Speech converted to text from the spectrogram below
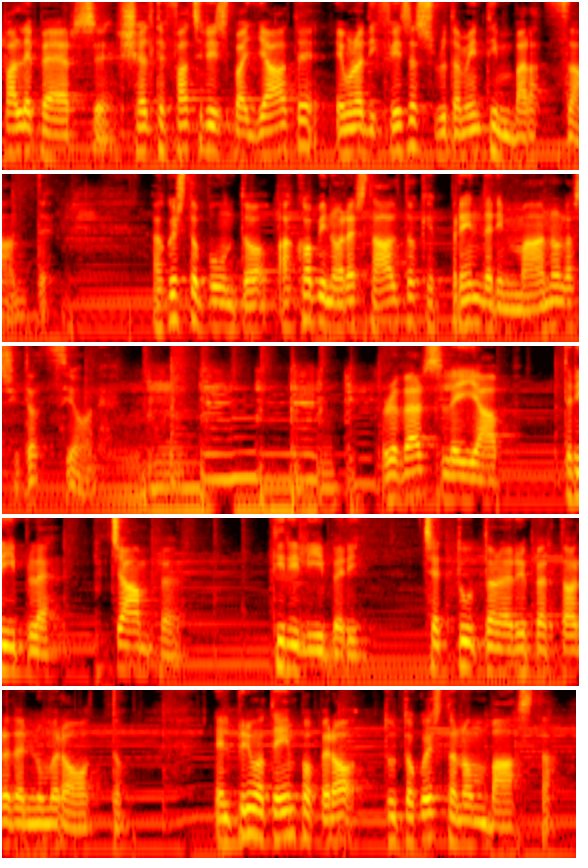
Palle perse, scelte facili sbagliate e una difesa assolutamente imbarazzante. A questo punto a Kobe non resta altro che prendere in mano la situazione. Reverse layup, triple, jumper, tiri liberi, c'è tutto nel repertorio del numero 8. Nel primo tempo però tutto questo non basta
